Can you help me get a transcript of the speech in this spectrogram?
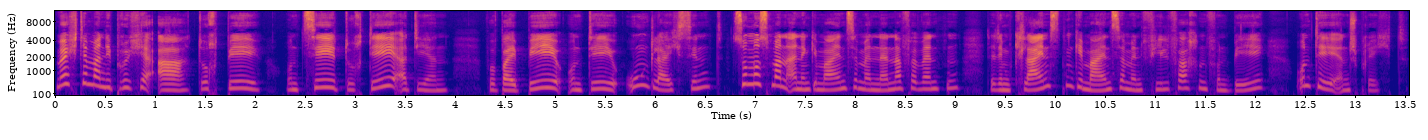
möchte man die Brüche a durch b und c durch d addieren, wobei b und d ungleich sind, so muss man einen gemeinsamen Nenner verwenden, der dem kleinsten gemeinsamen Vielfachen von b und d entspricht.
